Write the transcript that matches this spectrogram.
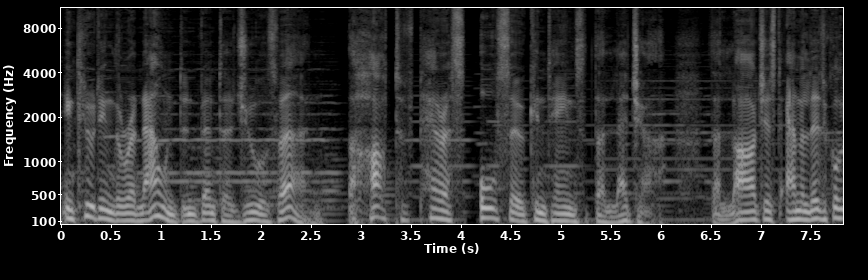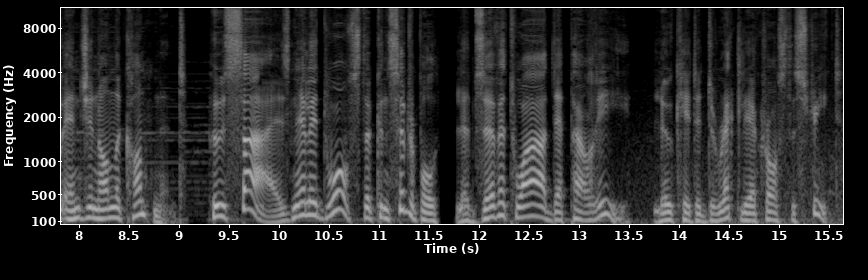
including the renowned inventor Jules Verne, the heart of Paris also contains the Ledger, the largest analytical engine on the continent, whose size nearly dwarfs the considerable L'Observatoire de Paris, located directly across the street.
